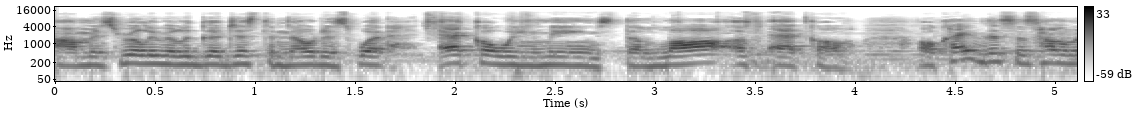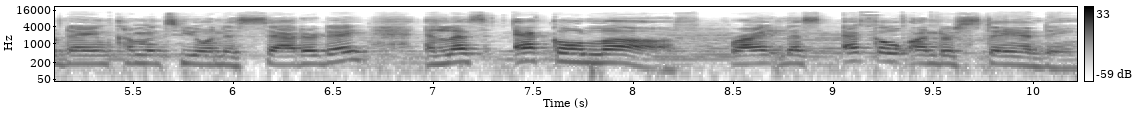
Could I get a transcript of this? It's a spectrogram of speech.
Um, it's really, really good just to notice what echoing means, the law of echo. Okay, this is Humble Dame coming to you on this Saturday, and let's echo love, right? Let's echo understanding.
